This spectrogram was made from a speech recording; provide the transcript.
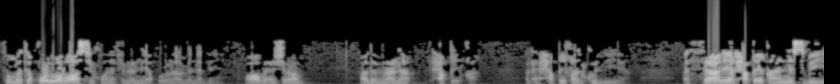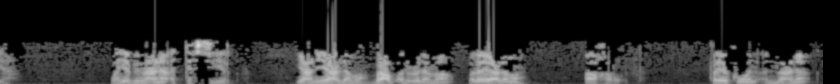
ثم تقول والراسخون في العلم يقولون آمنا به. واضح يا شباب؟ هذا بمعنى الحقيقة. الحقيقة الكلية. الثانية الحقيقة النسبية. وهي بمعنى التفسير. يعني يعلمه بعض العلماء ولا يعلمه آخرون. فيكون المعنى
